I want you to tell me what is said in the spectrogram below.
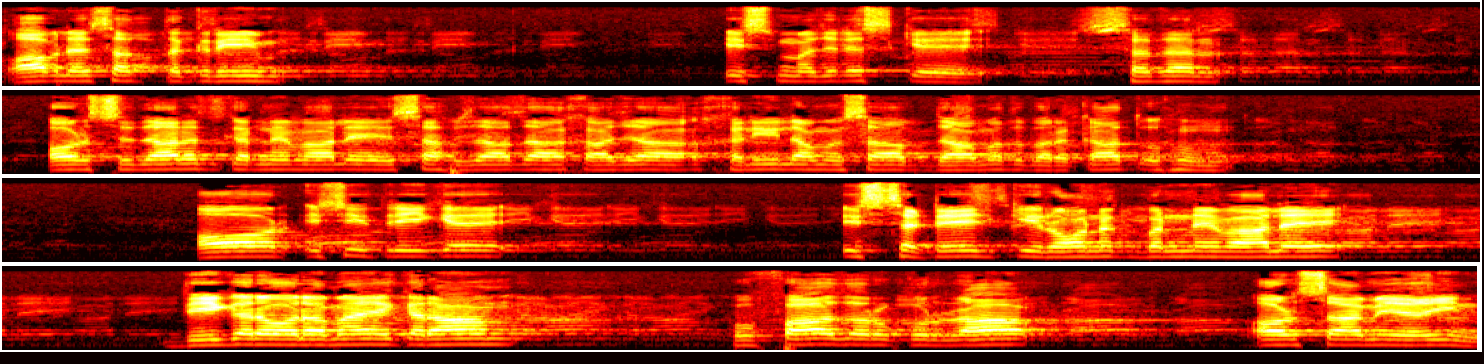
قابل صد تکریم، اس مجلس کے صدر اور صدارت کرنے والے صاحبزادہ خواجہ خلیل مصاب دامت برکاتہم۔ اور اسی طریقے اس سٹیج کی رونق بننے والے دیگر علماء کرام، حفاظ اور قرا اور سامعین،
